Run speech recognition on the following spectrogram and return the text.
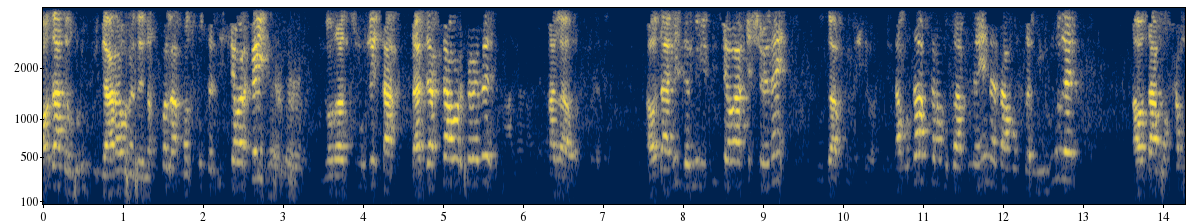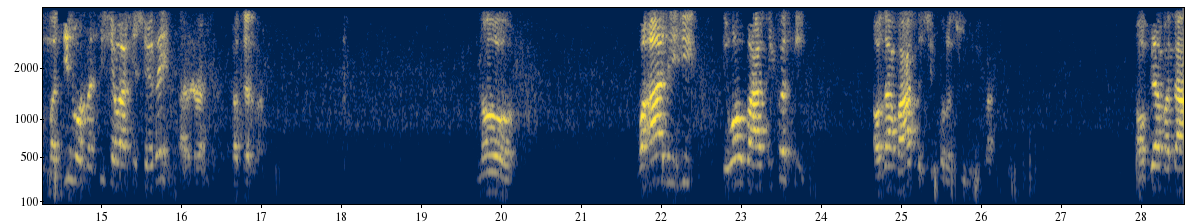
او دا د ګروپ اجاره نه ده خپل مسعود ته چې ورکړي نو رسول ته دا جرتا ورکړي ده الله ورکړي او دا هیڅ ملي چې واقع شوی نه مضاف نه شي دا مضاف سره مضاف نه نه دا مستمر ده او دا محمدین ورنسي چې واقع شوی دی بدل نو وآله یو بعث او دا بعث شي پر رسول الله او بیا به دا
